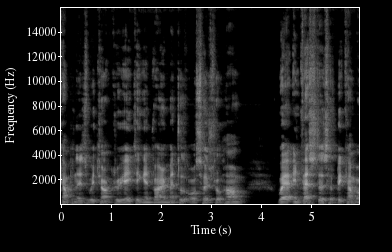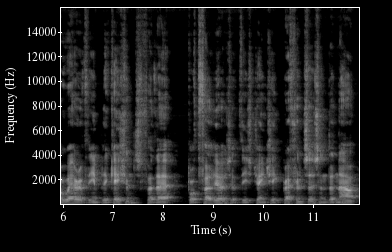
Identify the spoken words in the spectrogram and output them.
companies which are creating environmental or social harm, where investors have become aware of the implications for their portfolios of these changing preferences and are now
